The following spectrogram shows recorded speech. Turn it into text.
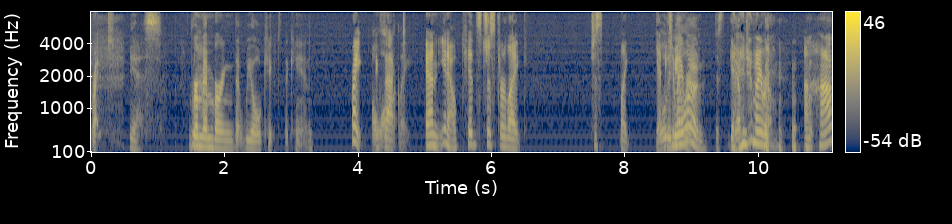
Right. yes, remembering that we all kicked the can. Right. A lot. exactly. And you know, kids just are like, just like get me Leave to me my room. alone. Just get Yep. me to my room. uh huh.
